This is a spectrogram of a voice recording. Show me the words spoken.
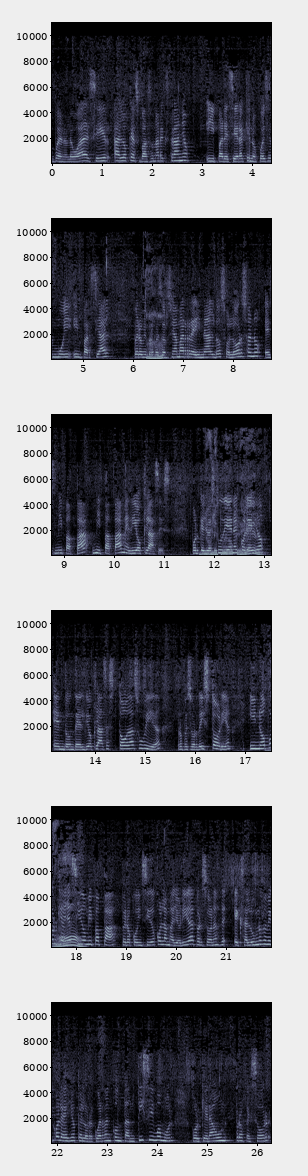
Bueno, le voy a decir algo que va a sonar extraño y pareciera que no fuese muy imparcial, pero mi Ajá. profesor se llama Reinaldo Solórzano, es mi papá, mi papá me dio clases. porque No yo estudié en el creer. colegio en donde él dio clases toda su vida, profesor de historia, y no porque No. haya sido mi papá, pero coincido con la mayoría de personas, de exalumnos de mi colegio, que lo recuerdan con tantísimo amor, porque era un profesor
